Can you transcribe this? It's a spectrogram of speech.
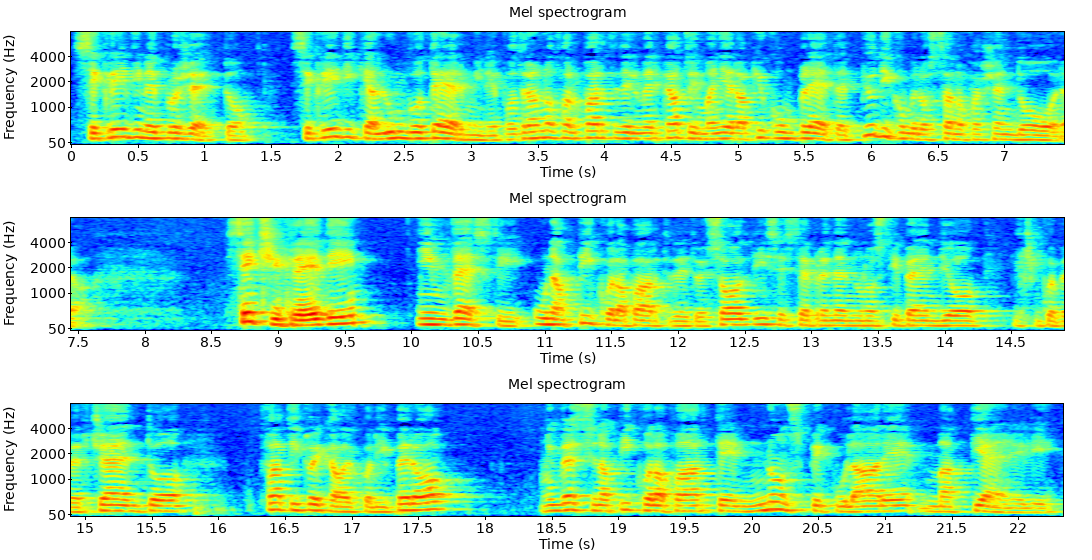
se credi nel progetto, se credi che a lungo termine potranno far parte del mercato in maniera più completa e più di come lo stanno facendo ora, se ci credi, investi una piccola parte dei tuoi soldi, se stai prendendo uno stipendio il 5%, fatti i tuoi calcoli, però investi una piccola parte, non speculare, ma tienili.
